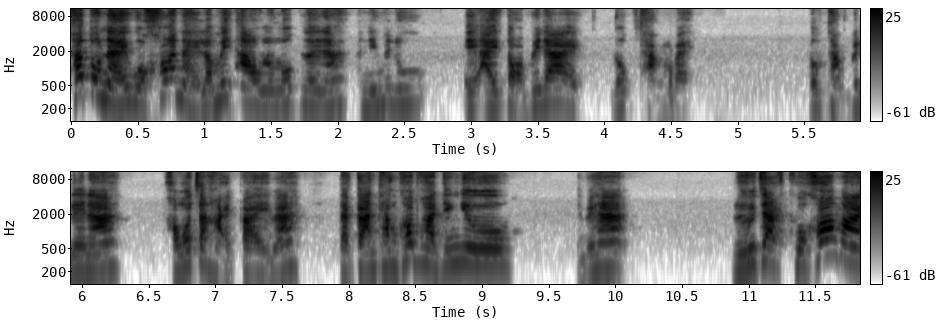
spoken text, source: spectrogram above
ถ้าตัวไหนหัวข้อไหนเราไม่เอาเราลบเลยนะ อันนี้ไม่รู้ AI ตอบไม่ได้ ลบถังไป ลบถังไปเลยนะเขาก็จะหายไปนะแต่การทำข้าวผัดยังอยู่ เห็นไหมฮะ หรือจากหัวข้อใหม่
